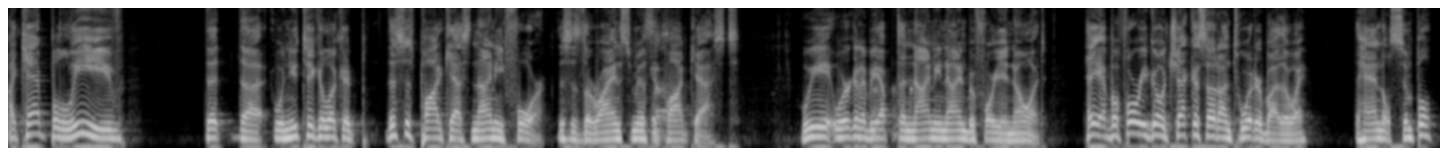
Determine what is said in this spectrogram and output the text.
I can't believe that the, when you take a look at this is podcast 94. This is the Ryan Smyth of podcasts. We we're going to be up to 99 before you know it. Hey, uh, before we go, check us out on Twitter by the way. The handle simple.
